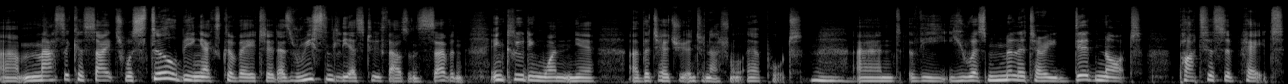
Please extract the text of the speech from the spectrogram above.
Uh, massacre sites were still being excavated as recently as 2007, including one near uh, the Jeju International Airport. Mm. And the U.S. military did not participate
